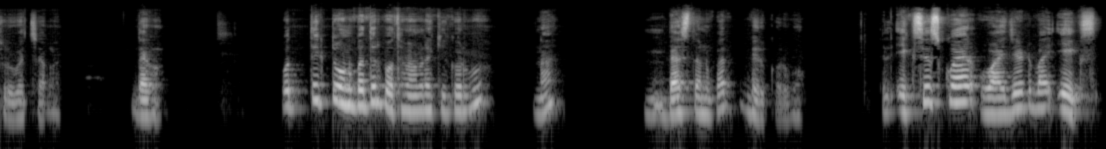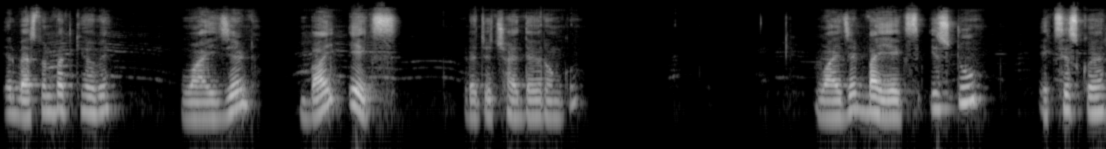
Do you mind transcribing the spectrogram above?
শুরু করছি আবার। দেখো, প্রত্যেকটা অনুপাতের প্রথমে আমরা কি করব? না, ব্যস্ত অনুপাত বের করব। তাহলে X square Y Z by X, এর ব্যস্ত অনুপাত কী হবে? ওয়াই জেড বাই এক্স, এটা হচ্ছে ছয় দাগের অঙ্ক। Z by X is to X square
